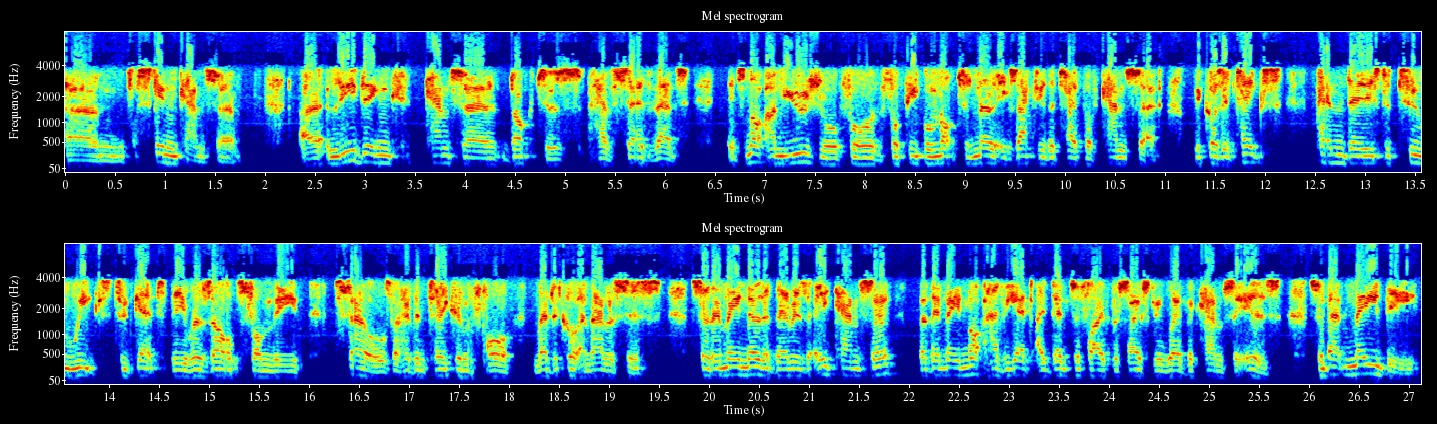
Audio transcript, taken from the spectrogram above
um, skin cancer. Uh, leading cancer doctors have said that it's not unusual for, for people not to know exactly the type of cancer because it takes 10 days to two weeks to get the results from the cells that have been taken for medical analysis. So they may know that there is a cancer, but they may not have yet identified precisely where the cancer is. So that may be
